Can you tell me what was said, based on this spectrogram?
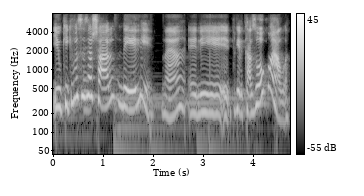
E o que, que vocês acharam dele, né? Ele, porque ele casou com ela.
